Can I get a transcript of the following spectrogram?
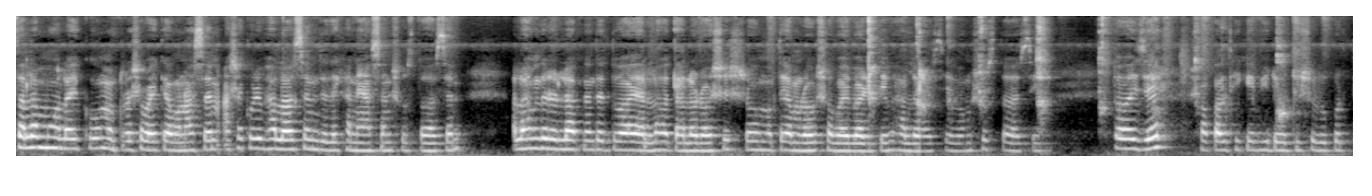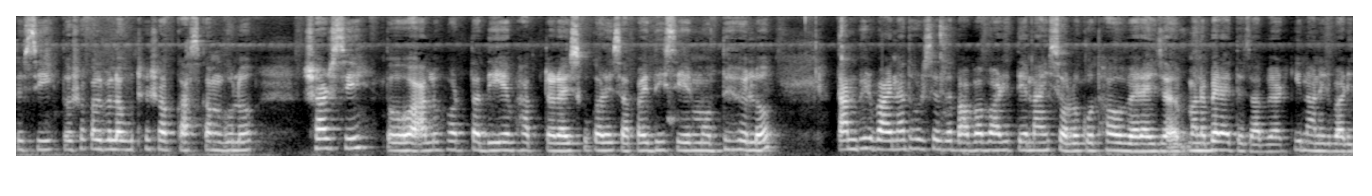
আসসালামু আলাইকুম, আপনারা সবাই কেমন আছেন? আশা করি ভালো আছেন, যে যেখানে আছেন, সুস্থ আছেন। আলহামদুলিল্লাহ, আপনাদের দোয়ায় আল্লাহ তাআলার অশেষ রহমতে আমরাও সবাই বাড়িতে ভালো আছি এবং সুস্থ আছি। তো এই যে, সকাল থেকে ভিডিওটি শুরু করতেছি। তো সকালবেলা উঠে সব কাজকামগুলো সারছি। তো আলু ভর্তা দিয়ে ভাতটা রাইস কুকারে চাপাই দিয়েছি এর মধ্যে হলো, তানভীর বায়না ধরছে যে বাবা বাড়িতে নাই, চলো কোথাও বেড়াই যা মানে বেড়াইতে যাবে আর কি, নানির বাড়ি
